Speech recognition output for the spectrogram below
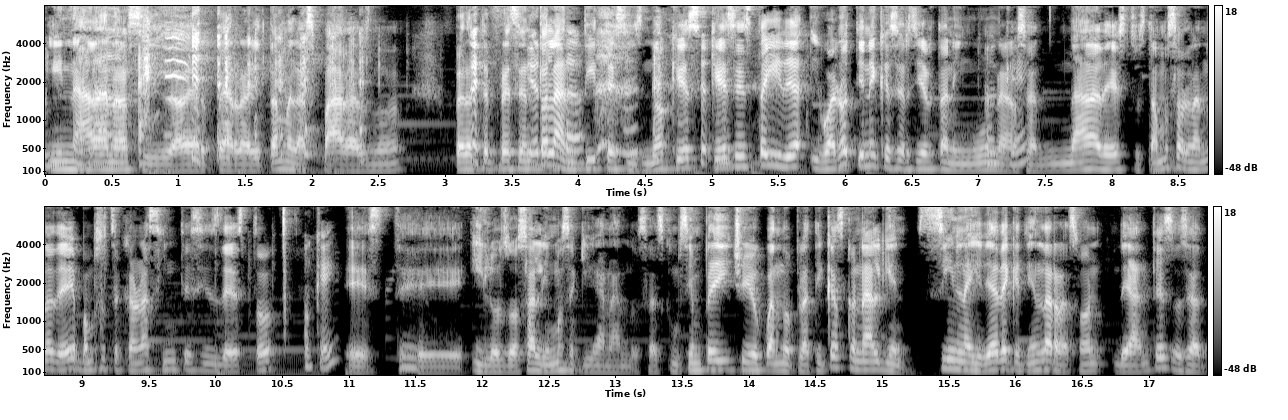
Y, y nada, no, así, a ver, perra, ahorita me las pagas, ¿no? Pero te presento la antítesis, ¿no? ¿Qué es, es esta idea? Igual no tiene que ser cierta ninguna, o sea, nada de esto. Estamos hablando de, vamos a sacar una síntesis de esto. Ok. Este, y los dos salimos aquí ganando, ¿sabes? Como siempre he dicho yo, cuando platicas con alguien sin la idea de que tienes la razón de antes, o sea,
